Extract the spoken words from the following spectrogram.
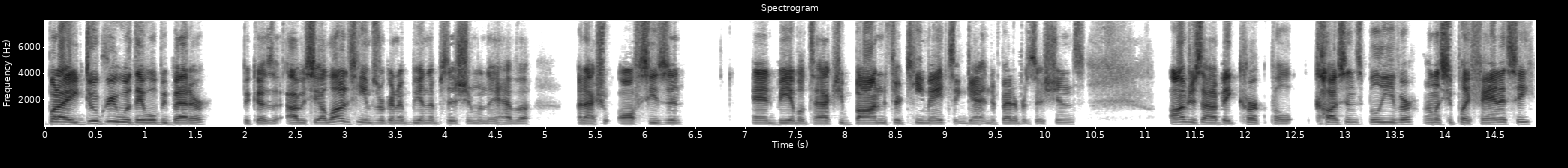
but I do agree with they will be better because obviously a lot of teams are going to be in the position when they have a an actual off season and be able to actually bond with their teammates and get into better positions. I'm just not a big Kirk Cousins believer unless you play fantasy.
